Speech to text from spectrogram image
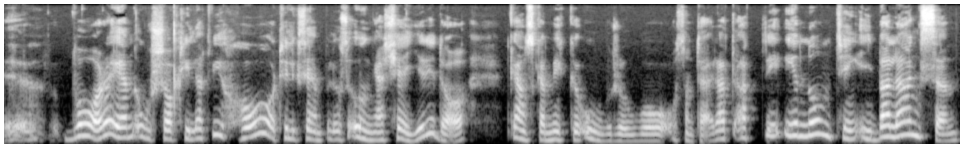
eh, vara en orsak till att vi har till exempel hos unga tjejer idag ganska mycket oro och, och sånt där. Att, att det är någonting i balansen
